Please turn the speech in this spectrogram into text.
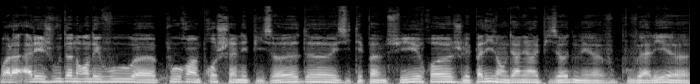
Voilà, allez, je vous donne rendez-vous euh, pour un prochain épisode. N'hésitez pas à me suivre. Je l'ai pas dit dans le dernier épisode, mais euh, vous pouvez aller euh,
